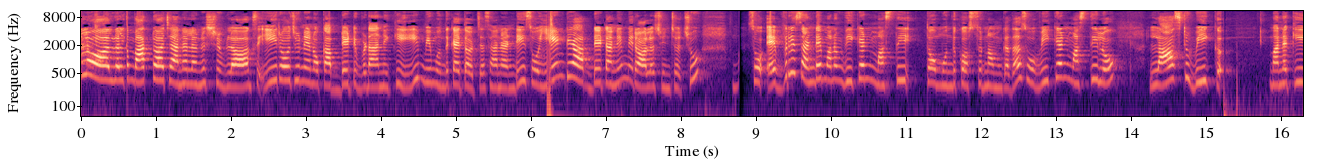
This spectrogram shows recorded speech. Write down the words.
Hello all welcome back to ఆ ఛానల్ అనుశ్రీ బ్లాగ్స్ ఈ రోజు నేను ఒక అప్డేట్ ఇవ్వడానికి మీ ముందుకైతే వచ్చేసానండి. సో ఏంటి అప్డేట్ అని మీరు ఆలోచించవచ్చు సో ఎవ్రీ సండే మనం వీకెండ్ మస్తీతో ముందుకు వస్తున్నాం కదా. సో వీకెండ్ మస్తీలో లాస్ట్ వీక్ మనకి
